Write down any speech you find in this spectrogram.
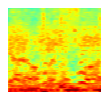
Get off of this world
